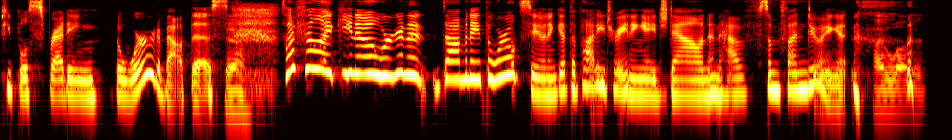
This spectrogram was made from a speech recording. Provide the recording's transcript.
people spreading the word about this. Yeah. So I feel like, you know, we're going to dominate the world soon and get the potty training age down and have some fun doing it. I love it.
